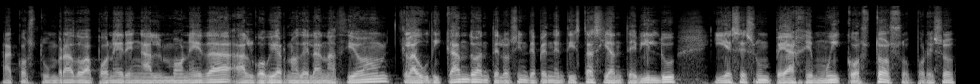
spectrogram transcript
acostumbrado a poner en almoneda al gobierno de la nación, claudicando ante los independentistas y ante Bildu, y ese es un peaje muy costoso Por eso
